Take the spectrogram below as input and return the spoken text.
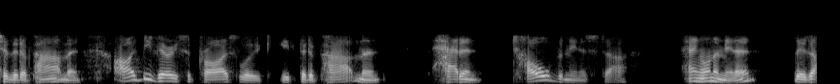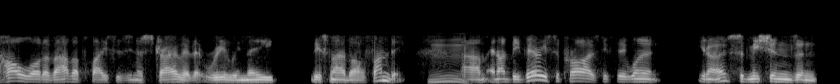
to the department. I'd be very surprised, Luke, if the department hadn't told the minister, hang on a minute, there's a whole lot of other places in Australia that really need this mobile funding. Mm. Um, and I'd be very surprised if there weren't, you know, submissions and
